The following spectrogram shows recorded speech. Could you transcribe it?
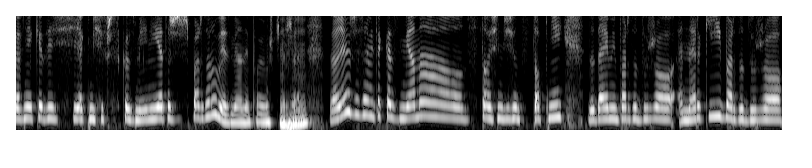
pewnie kiedyś, jak mi się wszystko zmieni, ja też bardzo lubię zmiany, powiem szczerze. Mhm. Dla mnie czasami taka zmiana o 180 stopni dodaje mi bardzo dużo energii, bardzo dużo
